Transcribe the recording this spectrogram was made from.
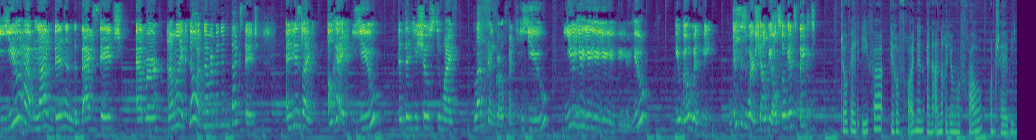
you have not been in the backstage ever. And I'm like, no, I've never been in the backstage. And he's like, okay, you. And then he shows to my lesbian girlfriend, you, you, you, you, you, you, you, you, you, you, you go with me. This is where Shelby also gets picked. Joe wählt Eva, ihre Freundin, eine andere junge Frau und Shelby.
